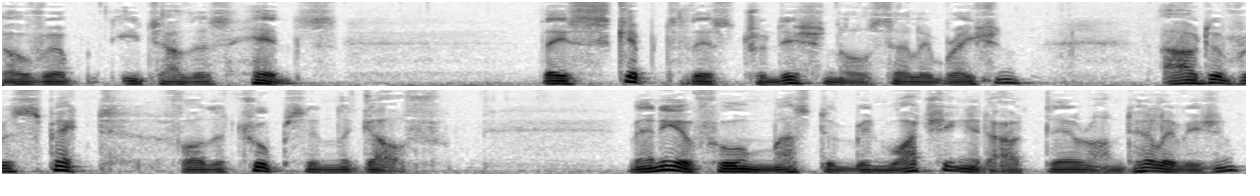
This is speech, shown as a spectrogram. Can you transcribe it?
over each other's heads. They skipped this traditional celebration out of respect for the troops in the Gulf, many of whom must have been watching it out there on television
